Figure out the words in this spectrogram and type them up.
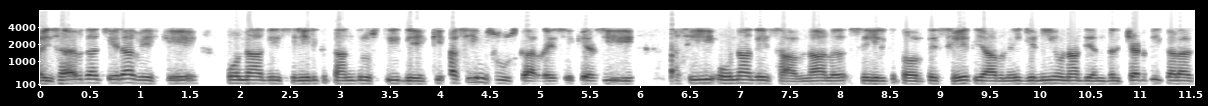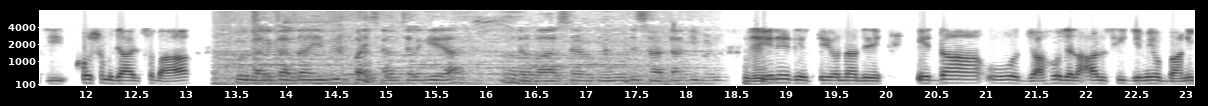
ਭਾਈ ਸਾਹਿਬ ਦਾ ਚਿਹਰਾ ਵੇਖ ਕੇ ਉਹਨਾਂ ਦੀ ਸਰੀਰਕ ਤੰਦਰੁਸਤੀ ਦੇਖ ਕੇ ਅਸੀਂ ਮਹਿਸੂਸ ਕਰ ਰਹੇ ਸੀ ਕਿ ਅਸੀਂ ਅਸੀਂ ਉਹਨਾਂ ਦੇ ਹਿਸਾਬ ਨਾਲ ਸਰੀਰਕ ਤੌਰ ਤੇ ਸਿਹਤਯਾਬ ਨਹੀਂ ਜਿੰਨੀ ਉਹਨਾਂ ਦੇ ਅੰਦਰ ਚੜ੍ਹਦੀ ਕਲਾ ਸੀ ਖੁਸ਼ ਮਿਜਾਜ ਸੁਭਾਅ। ਕੋਈ ਗੱਲ ਕਰਦਾ ਸੀ ਵੀ ਭਾਈ ਸਾਹਿਬ ਚਲ ਗਏ ਆ ਦਰਬਾਰ ਸਾਹਿਬ ਕੋਲ ਤੇ ਸਾਡਾ ਕੀ ਬਣੂ? ਚਿਹਰੇ ਦੇ ਉੱਤੇ ਉਹਨਾਂ ਦੇ ਇਦਾਂ ਉਹ ਜਾਹੋ ਜਲਾਲ ਸੀ ਜਿਵੇਂ ਉਹ ਬਾਣੀ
